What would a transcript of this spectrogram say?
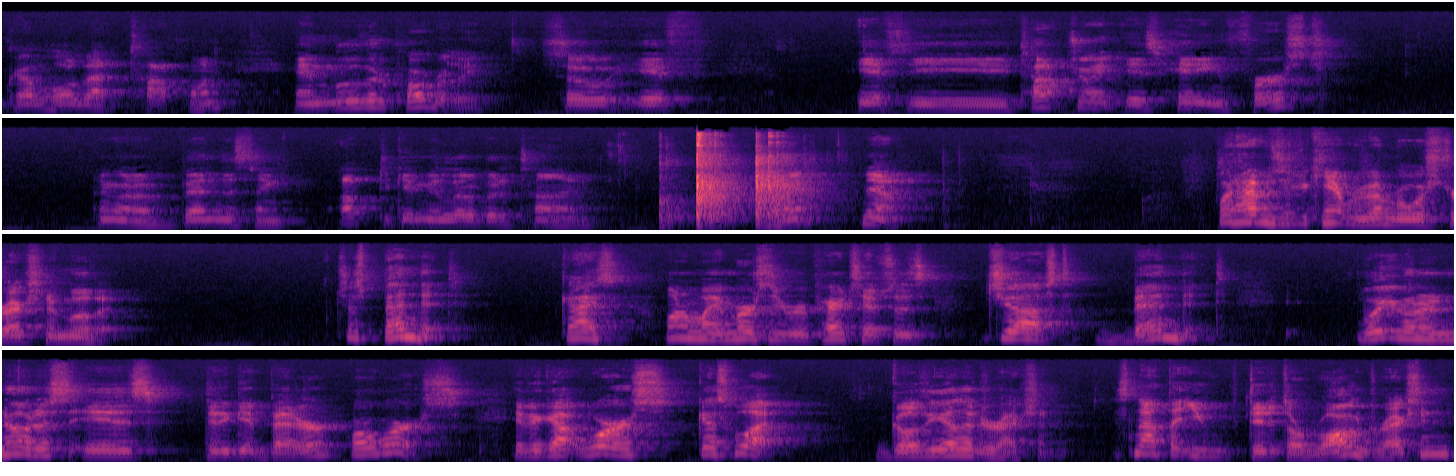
Grab a hold of that top one and move it appropriately. So if if the top joint is hitting first, I'm going to bend this thing up to give me a little bit of time. All right? Now, what happens if you can't remember which direction to move it? Just bend it. Guys, one of my emergency repair tips is just bend it. What you're going to notice is, did it get better or worse? If it got worse, guess what? Go the other direction. It's not that you did it the wrong direction,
